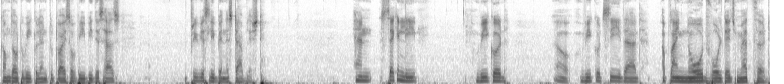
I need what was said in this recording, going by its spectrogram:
comes out to be equivalent to twice of VB this has previously been established. And secondly we could uh, we could see that applying node voltage method.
